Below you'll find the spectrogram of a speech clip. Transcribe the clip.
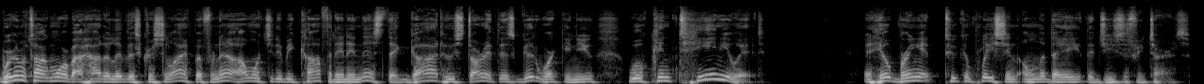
We're going to talk more about how to live this Christian life, but for now, I want you to be confident in this that God, who started this good work in you, will continue it. And He'll bring it to completion on the day that Jesus returns.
